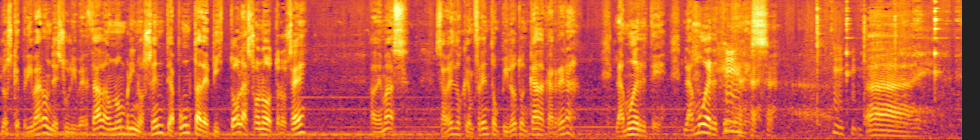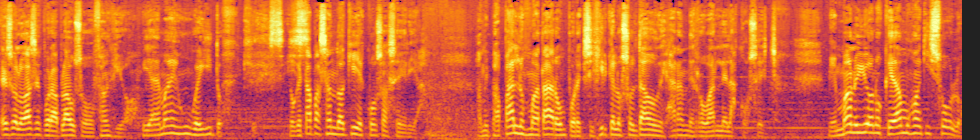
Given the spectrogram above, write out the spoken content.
Los que privaron de su libertad a un hombre inocente a punta de pistola son otros, ¿eh? Además, ¿sabes lo que enfrenta un piloto en cada carrera? La muerte, la muerte. Ay, eso lo haces por aplauso, Fangio. Y además es un jueguito. ¿Qué decís? Lo que está pasando aquí es cosa seria. A mi papá los mataron por exigir que los soldados dejaran de robarle las cosechas. Mi hermano y yo nos quedamos aquí solos.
